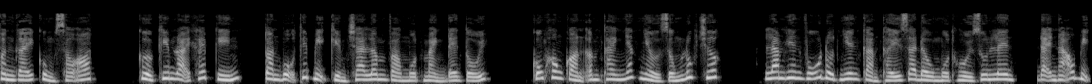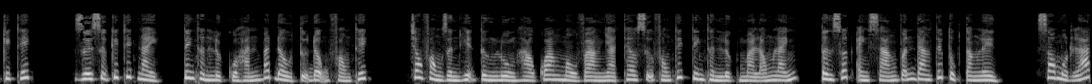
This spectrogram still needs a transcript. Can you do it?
phần gáy cùng sau ót. Cửa kim loại khép kín, toàn bộ thiết bị kiểm tra lâm vào một mảnh đen tối, cũng không còn âm thanh nhắc nhở giống lúc trước. Lam Hiên Vũ đột nhiên cảm thấy da đầu một hồi run lên, đại não bị kích thích. Dưới sự kích thích này, tinh thần lực của hắn bắt đầu tự động phóng thích. Trong phòng dần hiện từng luồng hào quang màu vàng nhạt theo sự phóng thích tinh thần lực mà lóng lánh, tần suất ánh sáng vẫn đang tiếp tục tăng lên. Sau một lát,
